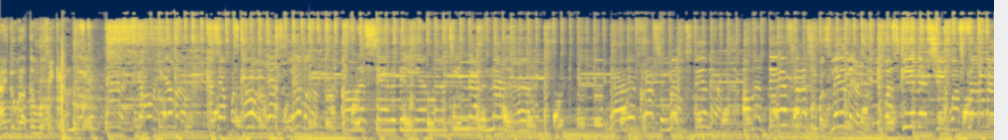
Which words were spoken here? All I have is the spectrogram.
най-добрата музика. Saturday in 1999, right across from where I'm standing, on that dance floor she was living. It was clear that she was from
